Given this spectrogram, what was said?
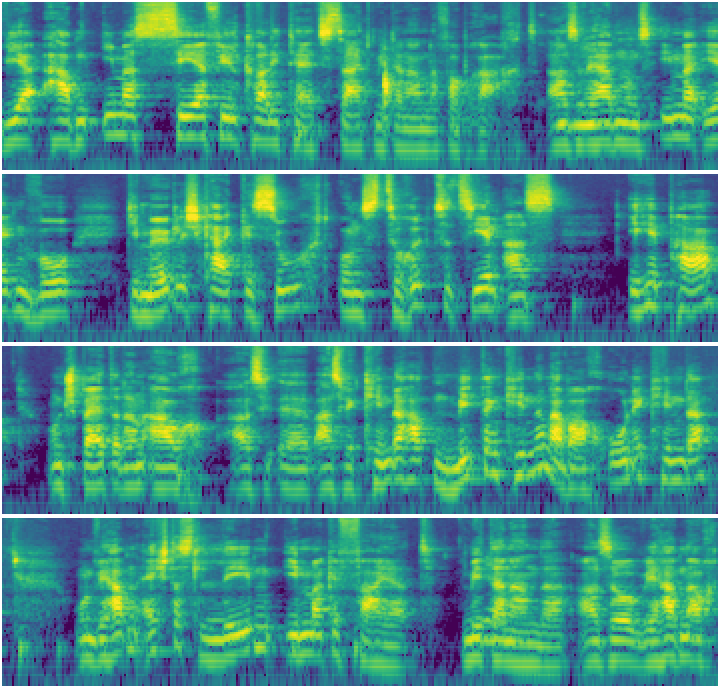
wir haben immer sehr viel Qualitätszeit miteinander verbracht. Also mhm. wir haben uns immer irgendwo die Möglichkeit gesucht, uns zurückzuziehen als Ehepaar und später dann auch, als, äh, als wir Kinder hatten, mit den Kindern, aber auch ohne Kinder. Und wir haben echt das Leben immer gefeiert miteinander. Ja. Also wir haben auch,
